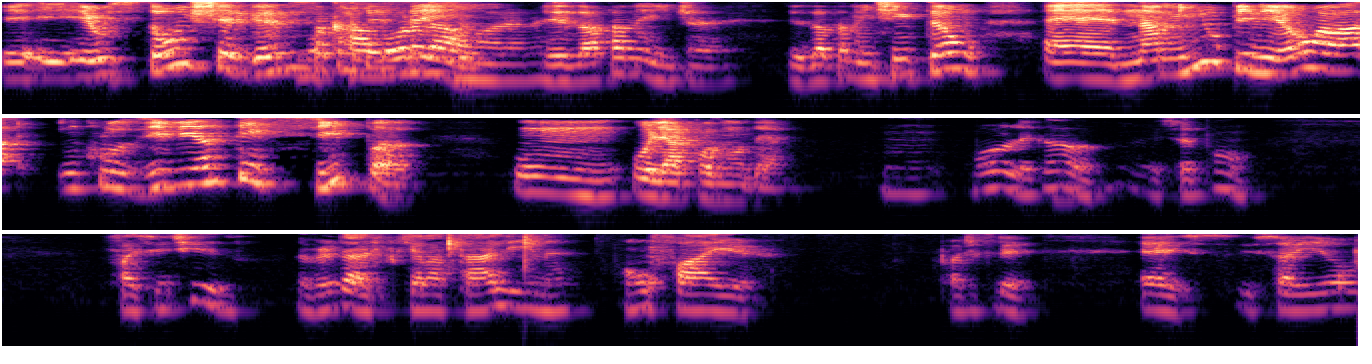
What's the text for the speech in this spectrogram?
eu estou enxergando isso No calor acontecendo. da hora, né? Exatamente. É. Exatamente. Então, é, na minha opinião, ela inclusive antecipa um olhar pós-moderno. Hum, Pô, legal. Isso é bom. Faz sentido. É verdade, porque ela tá ali, né? On fire. Pode crer. É isso. Isso aí eu,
